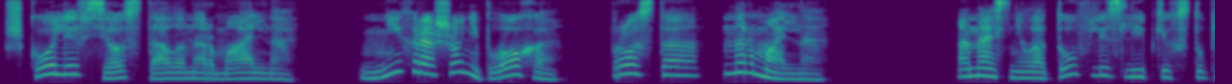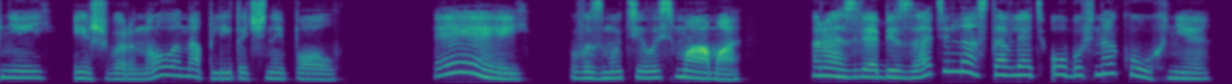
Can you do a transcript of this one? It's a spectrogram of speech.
в школе все стало нормально. Ни хорошо, ни плохо. Просто нормально. Она сняла туфли с липких ступней и швырнула на плиточный пол. «Эй!» — возмутилась мама. «Разве обязательно оставлять обувь на кухне?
